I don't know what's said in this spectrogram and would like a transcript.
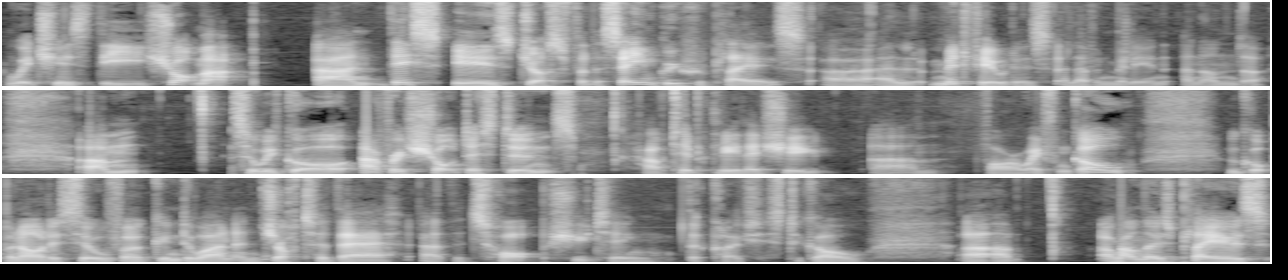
which is the shot map, and this is just for the same group of players, uh, midfielders, 11 million and under. Um, so we've got average shot distance, how typically they shoot. Um, Far away from goal. We've got Bernardo Silva, Gundogan, and Jota there at the top, shooting the closest to goal. Uh, around those players,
